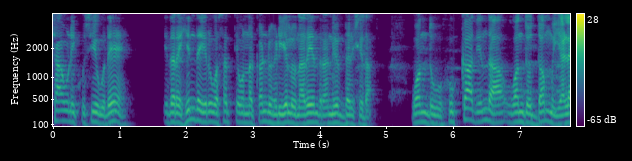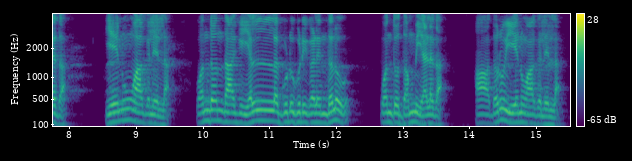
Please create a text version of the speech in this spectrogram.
ಛಾವಣಿ ಕುಸಿಯುವುದೇ? ಇದರ ಹಿಂದೆ ಇರುವ ಸತ್ಯವನ್ನು ಕಂಡುಹಿಡಿಯಲು ನರೇಂದ್ರ ನಿರ್ಧರಿಸಿದ. ಒಂದು ಹುಕ್ಕಾದಿಂದ ಒಂದು ದಮ್ ಎಳೆದ. ಏನೂ ಆಗಲಿಲ್ಲ. ಒಂದೊಂದಾಗಿ ಎಲ್ಲ ಗುಡುಗುಡಿಗಳಿಂದಲೂ ಒಂದು ದಮ್ ಎಳೆದ. ಆದರೂ ಏನೂ ಆಗಲಿಲ್ಲ.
